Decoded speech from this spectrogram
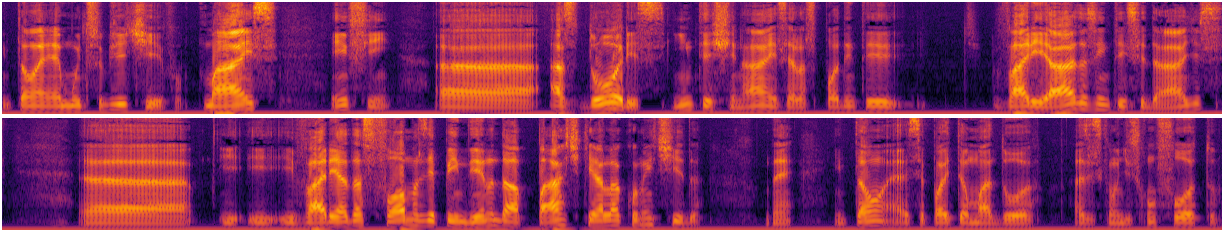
Então, é, muito subjetivo. Mas, enfim, ah, as dores intestinais, elas podem ter variadas intensidades ah, e, e- e variadas formas, dependendo da parte que ela é cometida. Né? Então, eh, você pode ter uma dor, às vezes que é um desconforto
